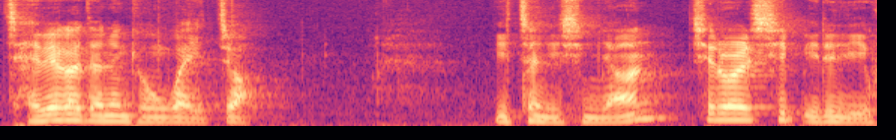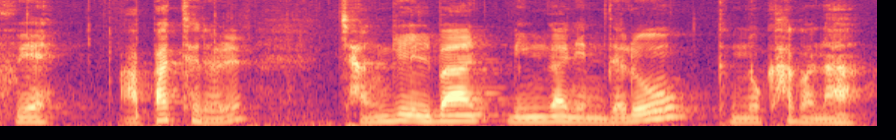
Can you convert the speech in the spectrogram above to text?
제외가 되는 경우가 있죠. 2020년 7월 11일 이후에 아파트를 장기 일반 민간 임대로 등록하거나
